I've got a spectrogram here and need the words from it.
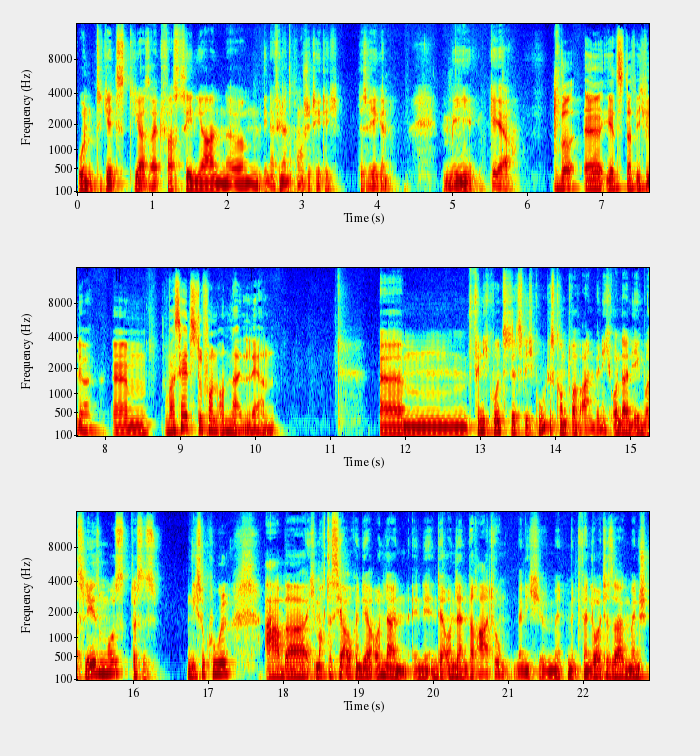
Und jetzt, ja, seit fast zehn Jahren ähm, in der Finanzbranche tätig. Deswegen. Mega. So, äh, jetzt darf ich wieder. Ähm, was hältst du von Online-Lernen? Ähm, Finde ich grundsätzlich gut. Es kommt drauf an. Wenn ich online irgendwas lesen muss, das ist nicht so cool. Aber ich mache das ja auch in der Online, in, in der Online-Beratung. Wenn ich mit, mit, wenn Leute sagen, Mensch,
